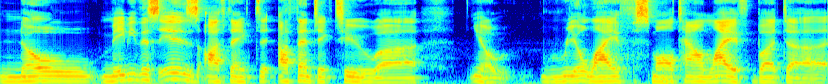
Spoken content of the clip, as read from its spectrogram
know. Maybe this is authentic authentic to uh, you know real life small town life, but uh,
